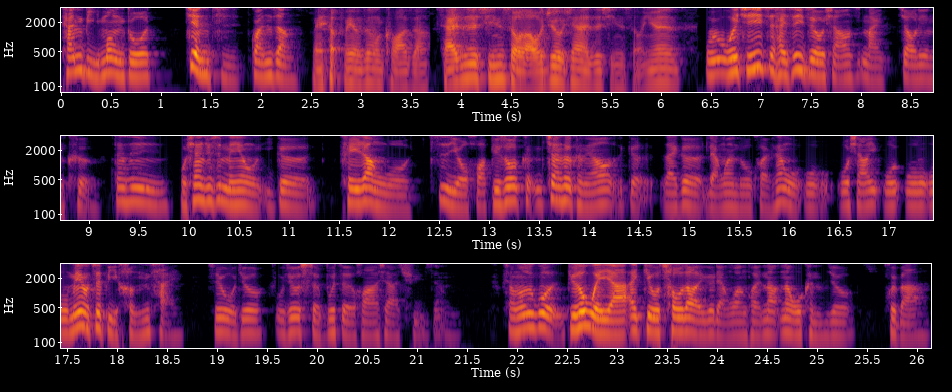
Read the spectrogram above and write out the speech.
堪比梦多。剑指馆长，没有没有这么夸张，还是新手啦。我觉得我现在还是新手，因为我我其实一直还是一直有想要买教练课，但是我现在就是没有一个可以让我自由花，比如说教练课可能要个来个两万多块，但我我我想要我我我没有这笔横财，所以我就我就舍不得花下去这样子。想说如果比如说尾牙哎给我抽到一个两万块，那那我可能就会把它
